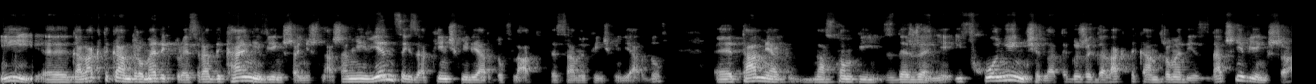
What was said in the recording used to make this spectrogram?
I e, galaktyka Andromedy, która jest radykalnie większa niż nasza, mniej więcej za 5 miliardów lat, te same 5 miliardów, e, tam jak nastąpi zderzenie i wchłonięcie, dlatego że galaktyka Andromedy jest znacznie większa,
